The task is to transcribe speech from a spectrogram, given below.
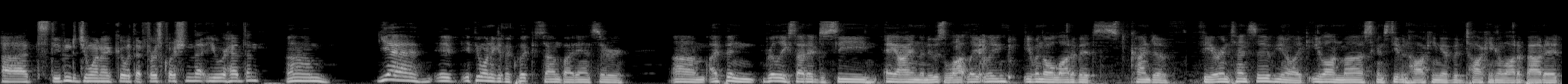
Uh, Steven, did you want to go with that first question that you were had then? Um, yeah, if, if you want to give a quick soundbite answer, um, I've been really excited to see AI in the news a lot lately, even though a lot of it's kind of fear intensive. You know, like Elon Musk and Stephen Hawking have been talking a lot about it.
